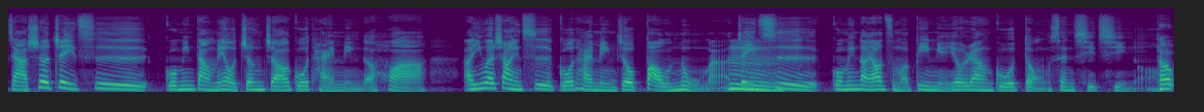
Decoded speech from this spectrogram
假设这一次国民党没有征召郭台铭的话啊，因为上一次郭台铭就暴怒嘛，这一次国民党要怎么避免又让郭董生气气呢？他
